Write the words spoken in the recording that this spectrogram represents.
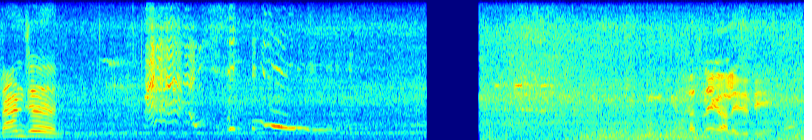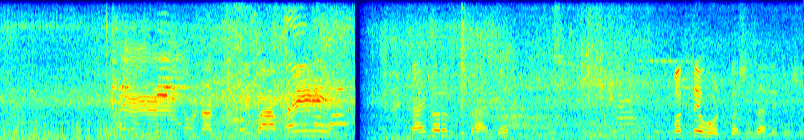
प्रांजल तोंडात नाही घालायचं ते. तोंडात. बापरे. काय करत होती प्रांजल बघ ते होट कसे झाले तुझे.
